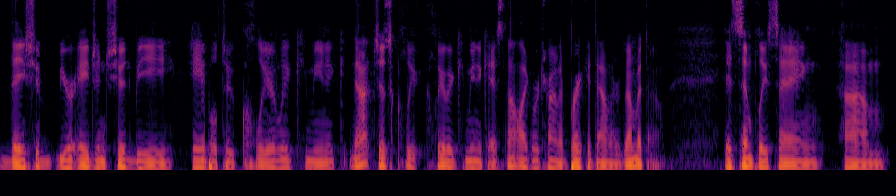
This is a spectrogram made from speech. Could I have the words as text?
they should your agent should be able to clearly communicate, not just cle- clearly communicate. It's not like we're trying to break it down or dumb it down. It's simply saying um,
